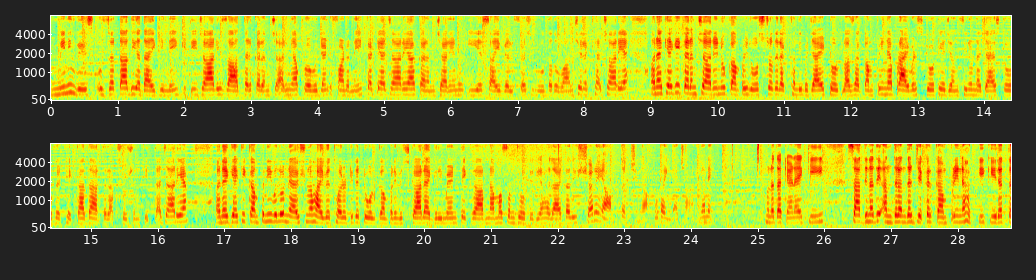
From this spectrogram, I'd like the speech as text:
ਮਿਨੀਮਮ ਵੇਜ ਉਜਰਤਾ ਦੀ ਅਦਾਇਗੀ ਨਹੀਂ ਕੀਤੀ ਜਾ ਰਹੀ। ਜ਼ਿਆਦਾਤਰ ਕਰਮਚਾਰੀਆਂ ਪ੍ਰੋਵੀਡੈਂਟ ਫੰਡ ਨਹੀਂ ਕੱਟਿਆ ਜਾ ਰਿਹਾ। ਕਰਮਚਾਰੀਆਂ ਨੂੰ ਈਐਸਆਈ ਵੈਲਫੇਅਰ ਸਹੂਲਤਾਂ ਤੋਂ ਵਾਂਝੇ ਰੱਖਿਆ ਜਾ ਰਿਹਾ ਹੈ। ਉਹਨਾਂ ਕਿਹਾ ਕਿ ਕਰਮਚਾਰੀ ਨੂੰ ਕੰਪਨੀ ਰੋਸਟਰ ਤੇ ਰੱਖਣ ਦੀ ਬਜਾਏ ਟੋਲ ਪਲਾਜ਼ਾ ਕੰਪਨੀ ਨੇ ਪ੍ਰਾਈਵੇਟ ਸਿਕਿਉਰਿਟੀ ਏਜੰਸੀ ਨੂੰ ਨਾਜਾਇਜ਼ ਤੌਰ ਤੇ ਠੇਕਾ ਆਧਾਰ ਤੇ ਰੱਖ ਸ਼ੋਸ਼ਣ ਕੀਤਾ ਜਾ ਰਿਹਾ ਹੈ। ਉਹਨਾਂ ਕਿਹਾ ਕਿ ਕੰਪਨੀ ਵੱਲੋਂ ਨੈਸ਼ਨਲ ਹਾਈਵੇ ਅਥਾਰਟੀ ਤੇ ਟੋਲ ਕੰਪਨੀ ਵਿਚਕਾਰ ਐਗਰੀਮੈਂਟ ਤੇ ਇਕਰਾਰਨਾਮਾ ਸਮਝੌਤੇ ਦੀਆਂ ਹਦਾਇਤਾਂ ਦੀ ਸ਼ਰੇਆਮ ਧੱਜੀਆਂ ਉਡਾਈਆਂ ਜਾ ਰਹੀਆਂ ਨੇ। ਉਹਨਾਂ ਦਾ ਕਹਿਣਾ ਹੈ ਕਿ 7 ਦਿਨਾਂ ਦੇ ਅੰਦਰ ਅੰਦਰ ਜੇਕਰ ਕੰਪਨੀ ਨੇ ਹੱਕੀ ਕੀਰਤ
